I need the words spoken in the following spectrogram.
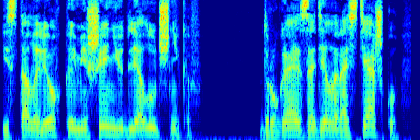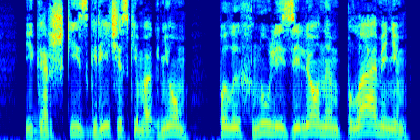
и стала легкой мишенью для лучников. Другая задела растяжку, и горшки с греческим огнем полыхнули зеленым пламенем,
